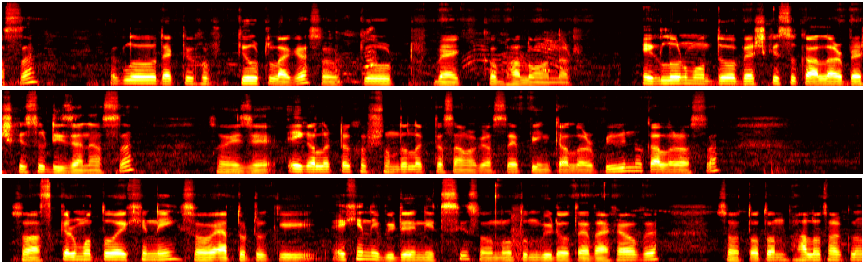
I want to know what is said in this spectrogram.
আছে। এগুলো দেখতে খুব কিউট লাগে সো কিউট ব্যাগ খুব ভালো মানের। এগুলোর মধ্যেও বেশ কিছু কালার বেশ কিছু ডিজাইন আছে। তো এই যে, এই কালারটা খুব সুন্দর লাগতেছে আমার কাছে পিঙ্ক কালার বিভিন্ন কালার আছে। সো আজকের মতো এখানেই। সো এতটুকুই এখানেই ভিডিও নিচ্ছি। সো নতুন ভিডিওতে দেখা হবে। সো ততন ভালো থাকুন,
